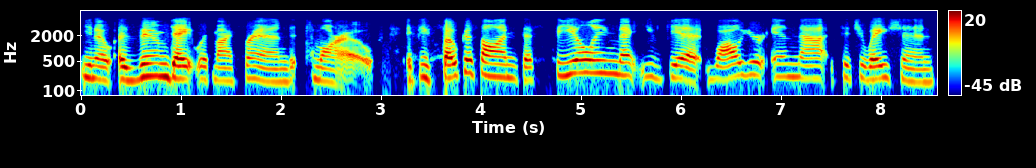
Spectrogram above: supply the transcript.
you know, a Zoom date with my friend tomorrow. If you focus on the feeling that you get while you're in that situation,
